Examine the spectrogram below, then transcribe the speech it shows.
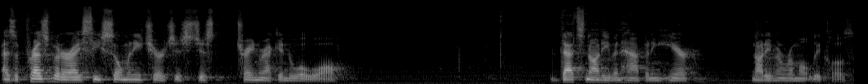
As a presbyter, I see so many churches just train wreck into a wall. That's not even happening here, not even remotely close.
